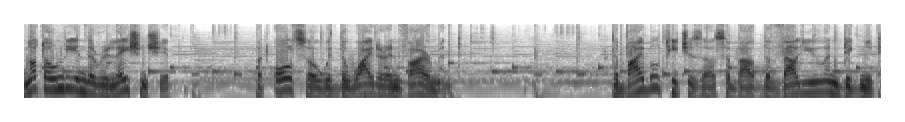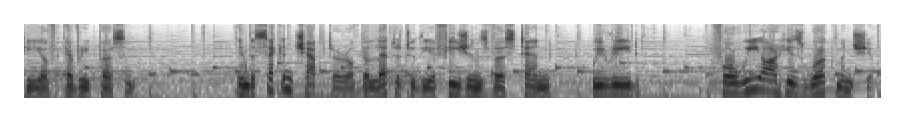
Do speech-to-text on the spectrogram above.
not only in the relationship, but also with the wider environment the Bible teaches us about the value and dignity of every person. In the second chapter of the letter to the Ephesians, verse 10, we read, For we are his workmanship,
